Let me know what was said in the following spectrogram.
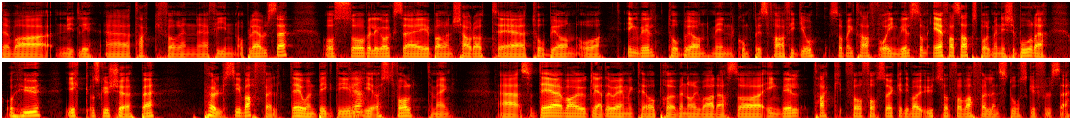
Det var nydelig. Eh, takk for en eh, fin opplevelse. Og så vil jeg også si bare en shout-out til Torbjørn og Ingvild. Torbjørn, min kompis fra Figgjo, som jeg traff. Og Ingvild, som er fra Sarpsborg, men ikke bor der. Og hun gikk og skulle kjøpe pølse i vaffel. Det er jo en big deal Ja. i Østfold til meg. Eh, så det var jo, gleda jeg meg til å prøve når jeg var der. Så Ingvild, takk for forsøket. De var jo utsolgt for vaffel. En stor skuffelse.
